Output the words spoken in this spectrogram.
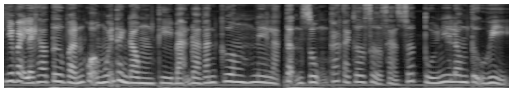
Như vậy là theo tư vấn của ông Nguyễn Thành Đồng thì bạn Đoàn Văn Cương nên là tận dụng các cái cơ sở sản xuất túi ni lông tự hủy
